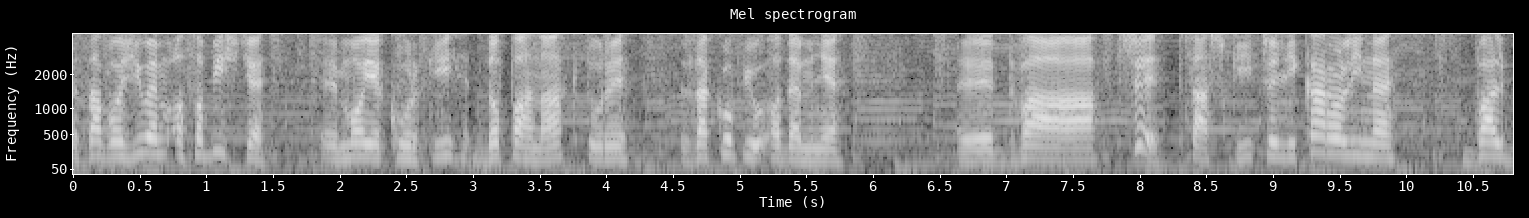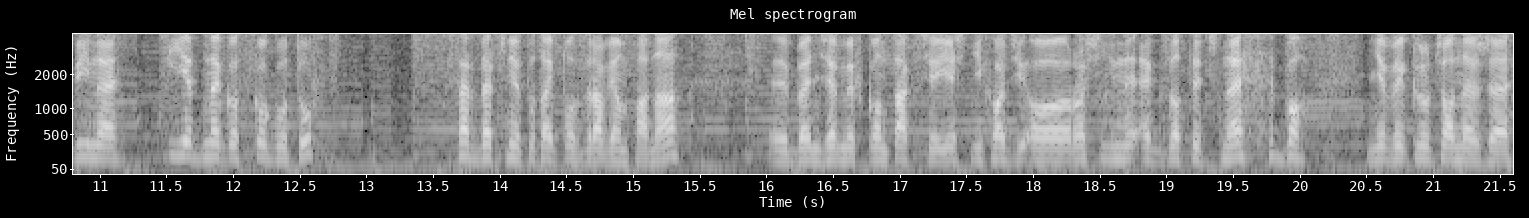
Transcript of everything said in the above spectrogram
zawoziłem osobiście moje kurki do pana, który zakupił ode mnie y, dwa, trzy ptaszki, czyli Karolinę, Balbinę i jednego z kogutów. Serdecznie tutaj pozdrawiam pana. Y, Będziemy w kontakcie, jeśli chodzi o rośliny egzotyczne, bo niewykluczone, że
